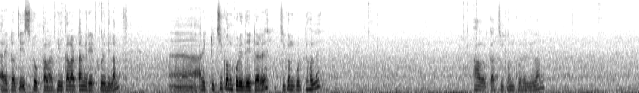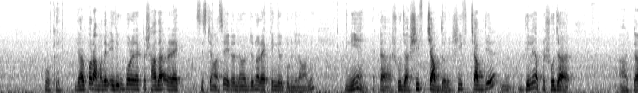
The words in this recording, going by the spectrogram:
আর একটা হচ্ছে স্ট্রোক কালার ফিল কালারটা আমি রেড করে দিলাম। আর একটু চিকন করে দিই এটারে। চিকন করতে হলে হালকা চিকন করে দিলাম। ওকে দেওয়ার পর আমাদের এই যে উপরের একটা সাদা র্যাক সিস্টেম আছে, এটা নেওয়ার জন্য রেক্টেঙ্গেল টুল নিলাম আমি। নিয়ে একটা সোজা শিফট চাপ ধরে শিফট চাপ দিয়ে দিলে আপনি সোজা একটা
